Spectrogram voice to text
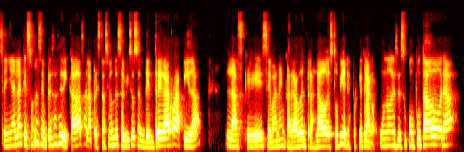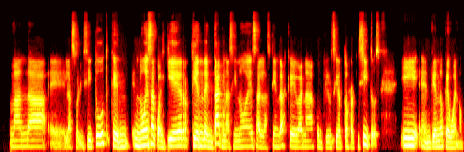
señala que son las empresas dedicadas a la prestación de servicios de entrega rápida las que se van a encargar del traslado de estos bienes, porque claro, uno desde su computadora manda eh, la solicitud, que no es a cualquier tienda en Tacna, sino es a las tiendas que van a cumplir ciertos requisitos y entiendo que, bueno,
